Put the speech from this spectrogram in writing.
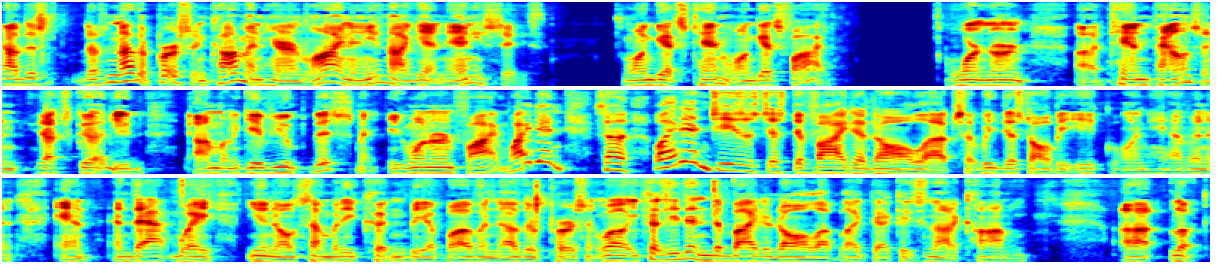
Now, this, there's another person coming here in line, and he's not getting any cities. One gets 10, one gets five. Want to earn uh, 10 pounds and that's good. You i'm going to give you this many. You want to earn five? Why didn't so why didn't jesus just divide it all up so we just all be equal in heaven? And and and that way you know somebody couldn't be above another person. Well because he didn't divide it all up like that because he's not a commie. Uh, look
